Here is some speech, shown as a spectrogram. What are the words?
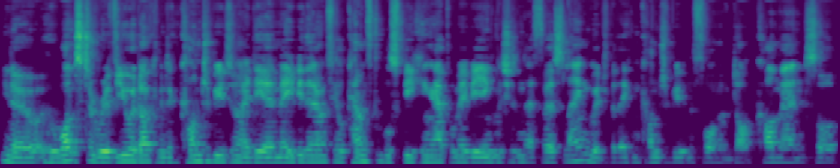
you know, who wants to review a document and contribute to an idea. Maybe they don't feel comfortable speaking up, or maybe English isn't their first language, but they can contribute in the form of doc comments or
